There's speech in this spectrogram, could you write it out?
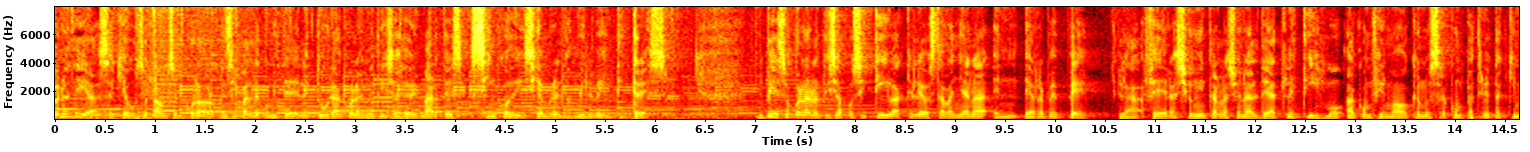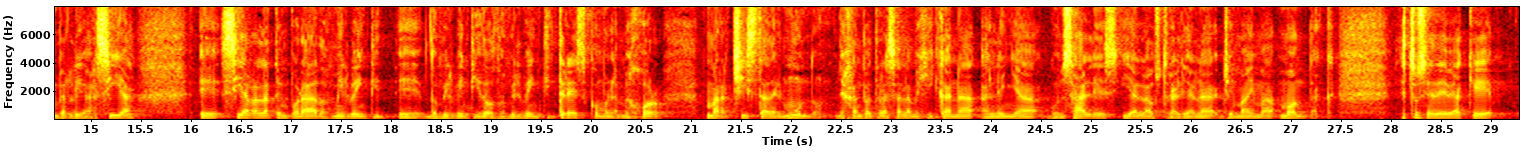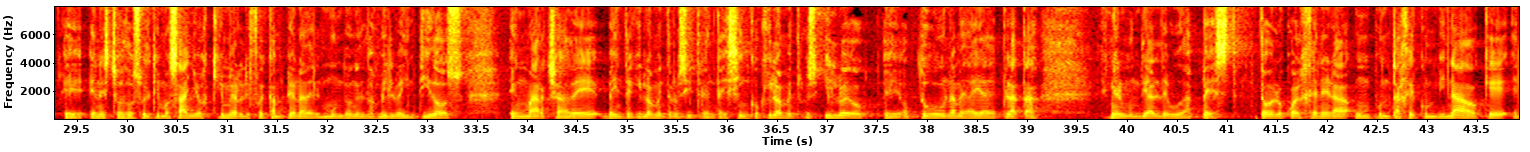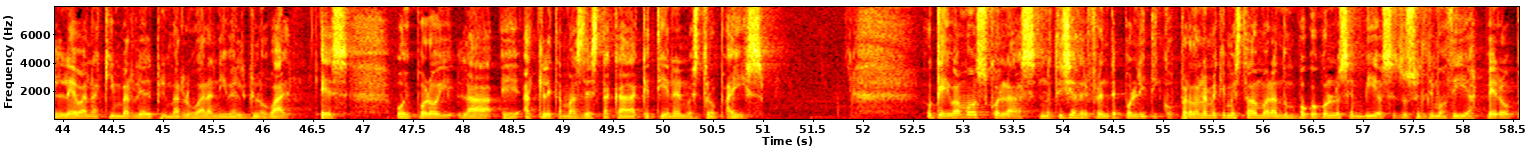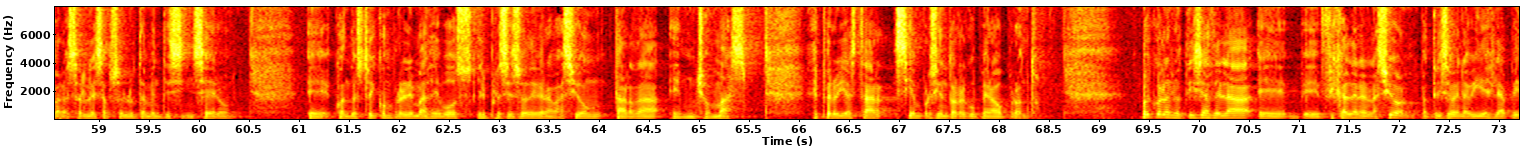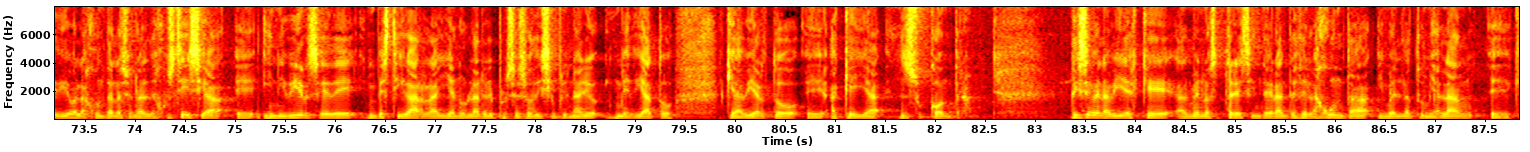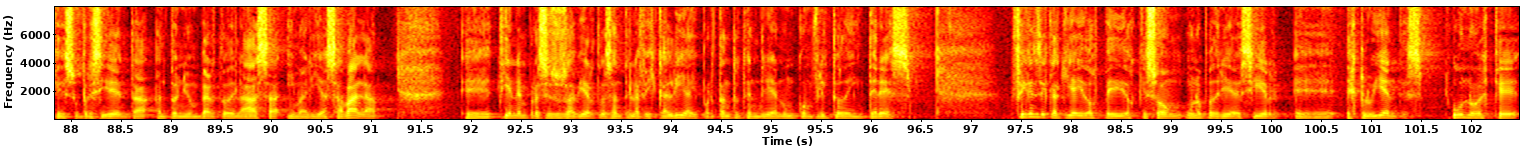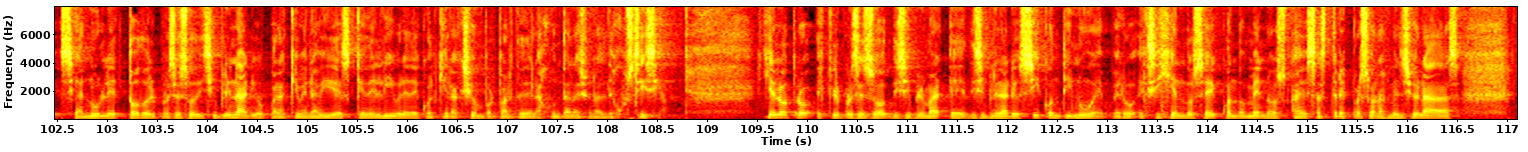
Buenos días, aquí Augusto Townsend, curador principal del Comité de Lectura, con las noticias de hoy martes 5 de diciembre del 2023. Empiezo con la noticia positiva que leo esta mañana en RPP. La Federación Internacional de Atletismo ha confirmado que nuestra compatriota Kimberly García eh, cierra la temporada 2022-2023 eh, como la mejor marchista del mundo, dejando atrás a la mexicana Aleña González y a la australiana Jemima Montag. Esto se debe a que eh, en estos dos últimos años, Kimberly fue campeona del mundo en el 2022 en marcha de 20 kilómetros y 35 kilómetros y luego eh, obtuvo una medalla de plata en el Mundial de Budapest, todo lo cual genera un puntaje combinado que elevan a Kimberly al primer lugar a nivel global. Es hoy por hoy la eh, atleta más destacada que tiene nuestro país. Ok, vamos con las noticias del frente político. Perdóname que me he estado demorando un poco con los envíos estos últimos días, pero para serles absolutamente sincero, eh, cuando estoy con problemas de voz, el proceso de grabación tarda eh, mucho más. Espero ya estar 100% recuperado pronto. Voy con las noticias de la eh, fiscal de la Nación. Patricia Benavides le ha pedido a la Junta Nacional de Justicia inhibirse de investigarla y anular el proceso disciplinario inmediato que ha abierto aquella en su contra. Dice Benavides que al menos tres integrantes de la Junta, Imelda Tumialán, eh, que es su presidenta, Antonio Humberto de la ASA y María Zavala, eh, tienen procesos abiertos ante la Fiscalía y por tanto tendrían un conflicto de interés. Fíjense que aquí hay dos pedidos que son, uno podría decir, eh, excluyentes. Uno es que se anule todo el proceso disciplinario para que Benavides quede libre de cualquier acción por parte de la Junta Nacional de Justicia. Y el otro es que el proceso eh, disciplinario sí continúe, pero exigiéndose cuando menos a esas tres personas mencionadas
